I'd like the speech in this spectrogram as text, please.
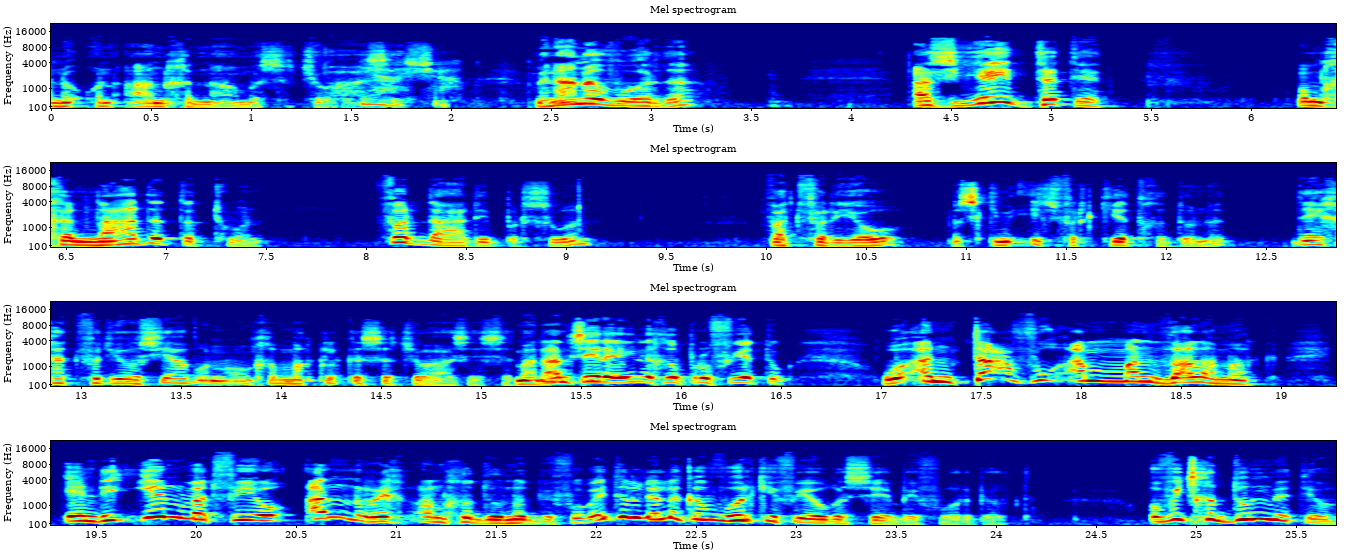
in 'n onaangename situasie. Ja, Sheikh. Met ander woorde, as jy dit het om genade te toon vir daardie persoon wat vir jou miskien iets verkeerd gedoen het, jy gaan vir jouself in 'n ongemaklike situasie sit. Maar dan sê die heilige profeet ook: "Wa an ta'fu amman zalamak." En die een wat vir jou aanreg aangedoen het, byvoorbeeld 'n lelike woordjie vir jou gesê byvoorbeeld of iets gedoen met jou.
